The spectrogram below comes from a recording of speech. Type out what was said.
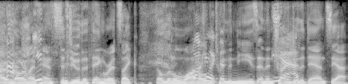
I would lower my pants to do the thing where it's like the little waddle Walking like between the- the, knees and then try and do the dance. Yeah.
